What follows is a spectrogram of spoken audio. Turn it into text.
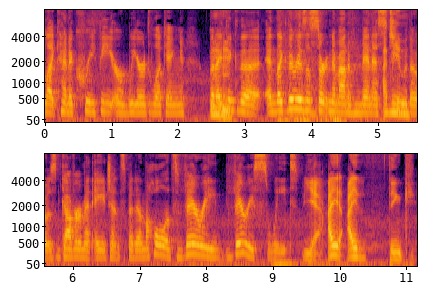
like kind of creepy or weird looking, but I think the and like there is a certain amount of menace Mm-hmm. I to mean- those government agents, but on the whole, it's very very sweet. Yeah, I I think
